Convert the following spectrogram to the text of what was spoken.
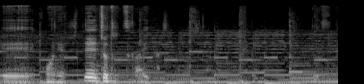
えー、購入してちょっと使い始めました。ですね。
